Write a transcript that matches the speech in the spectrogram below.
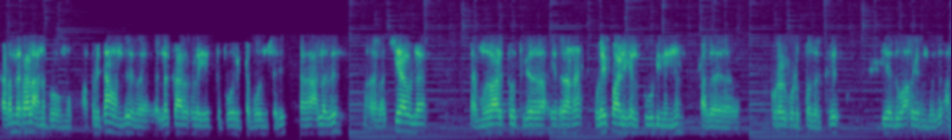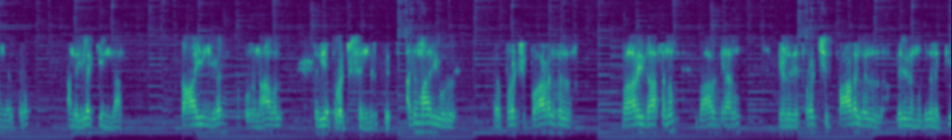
கடந்த கால அனுபவமும் அப்படித்தான் வந்து வெள்ளக்காரர்களை வெள்ளைக்காரர்களை எதிர்த்து போரிட்ட போதும் சரி. அல்லது ரஷ்யாவில் முதலாளித்துவத்துக்கு எதிரான உழைப்பாளிகள் கூடி நின்று அதை குரல் கொடுப்பதற்கு ஏதுவாக இருந்தது அங்க இருக்கிற அந்த இலக்கியம் தான். தாய்ங்கிற ஒரு நாவல் பெரிய புரட்சி செஞ்சிருக்கு. அது மாதிரி ஒரு புரட்சி பாடல்கள் பாரதிதாசனும் பாரதியாரும் எழுதிய புரட்சி பாடல்கள் பெரிதும் விடுதலைக்கு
